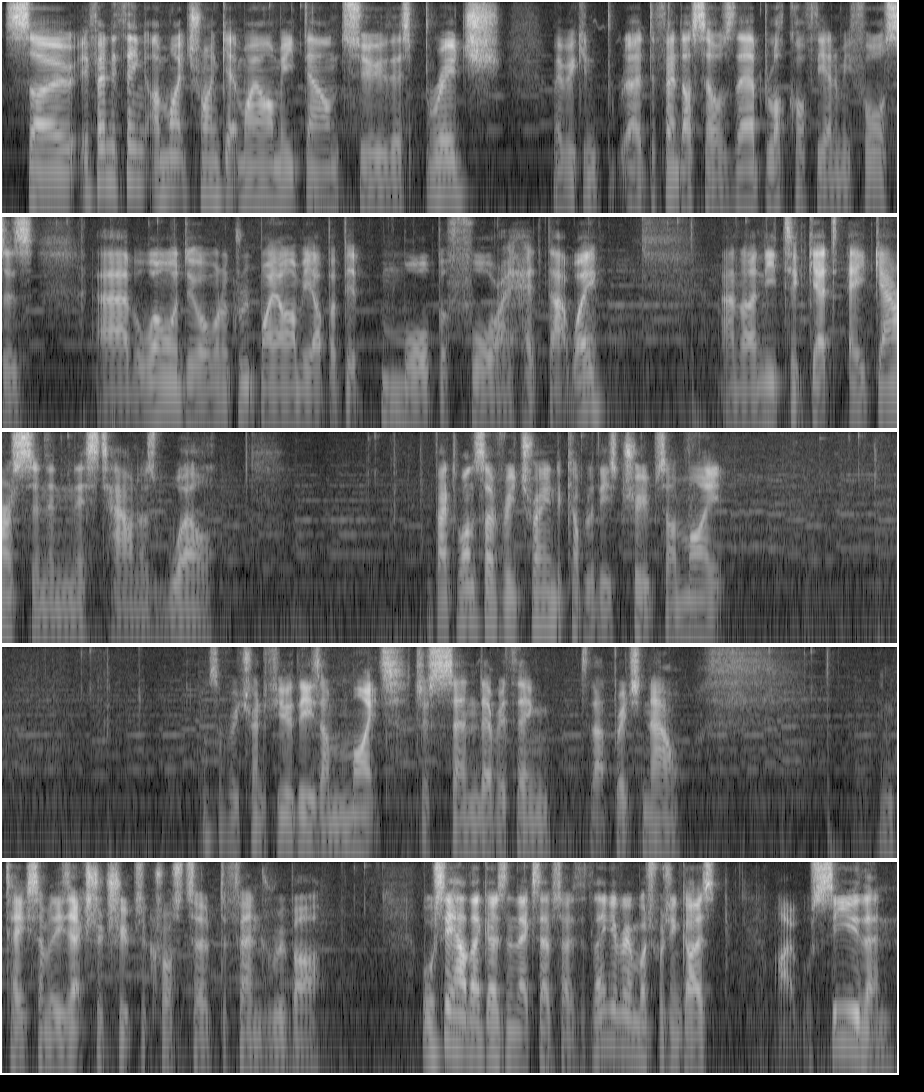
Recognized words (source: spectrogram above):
So, if anything, I might try and get my army down to this bridge. Maybe we can uh, defend ourselves there, block off the enemy forces, Uh, but what I want to do, I want to group my army up a bit more before I head that way. And I need to get a garrison in this town as well. In fact, once I've retrained a couple of these troops, I might... Once I've retrained a few of these, I might just send everything to that bridge now. And take some of these extra troops across to defend Rhubar. We'll see how that goes in the next episode. So thank you very much for watching, guys. I will see you then.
